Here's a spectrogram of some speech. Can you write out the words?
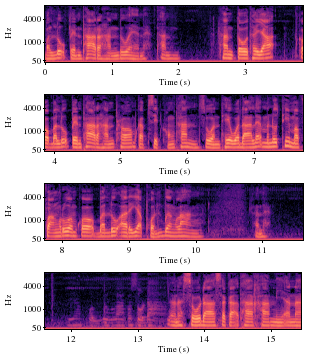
บรรลุเป็นพระอรหันต์ด้วยนะท่านท่านโตทยะก็บรรลุเป็นพระอรหันต์พร้อมกับสิทธิ์ของท่าน ส่วนเทวดาและมนุษย์ที่มาฟังร่วมก็บรรลุอริยผลเบื้องล่างนะ องล่างก็โสดาอันนะโสดาสกทาคามีอนา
